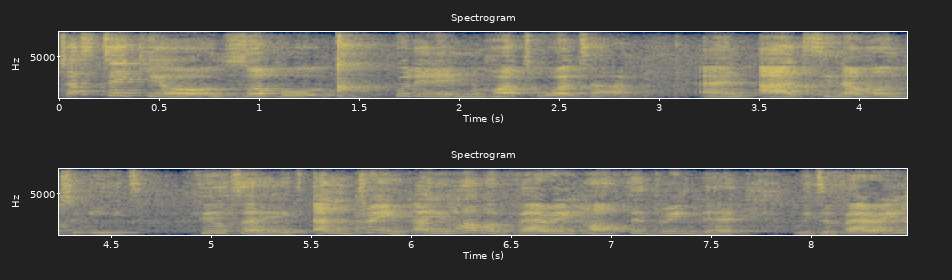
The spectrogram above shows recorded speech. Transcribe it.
Just take your zobo put it in hot water and add cinnamon to it filter it and drink and you have a very healthy drink there with a very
